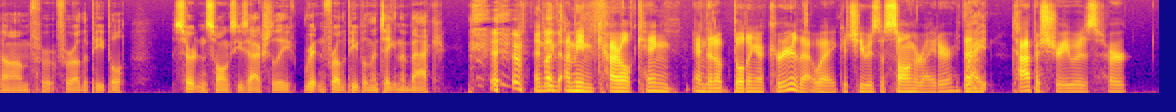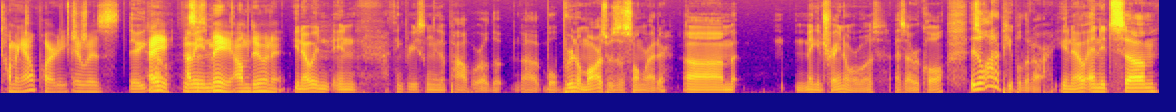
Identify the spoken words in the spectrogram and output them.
um, for, for other people. Certain songs he's actually written for other people and then taken them back. And even, I mean, Carole King ended up building a career that way because she was a songwriter. Then Right. Tapestry was her coming out party. It was, There you hey, go. this I is mean, me. I'm doing it. you know, in, in I think recently in the pop world, uh, well, Bruno Mars was a songwriter. Um, Meghan Trainor was, as I recall. There's a lot of people that are, you know, and it's um,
